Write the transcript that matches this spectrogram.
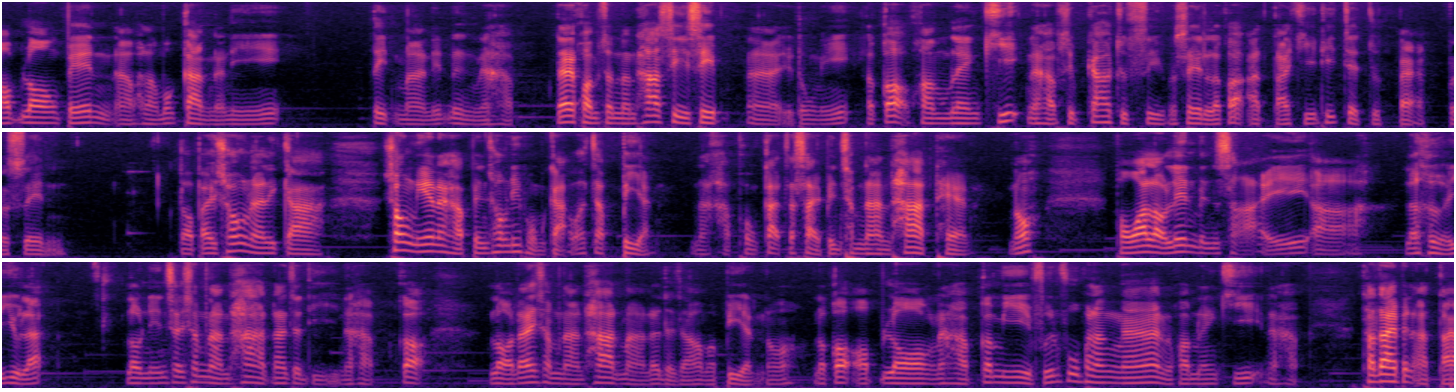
ออฟลองเป็นอ่าพลังป้องกันอันนี้ติดมานิดนึงนะครับ ได้ความชำนาญท่า 40อ่าอยู่ตรงนี้ แล้วก็ความแรงคินะครับ 19.4%แล้วก็อัตราคิที่ 7.8%ต่อไปช่องนาฬิกาช่องนี้นะครับเป็นช่องที่ผมกะว่าจะเปลี่ยนนะครับผมกะจะใส่เป็นชำนาญธาตุแทน เนาะเพราะว่าเราเล่นเป็นสายอ่าระเหยอยู่แล้ว เราเน้นใช้ชำนาญธาตุน่าจะดีนะครับ ก็รอได้ชำนาญธาตุมาแล้วเดี๋ยวจะเอามาเปลี่ยนเนาะแล้วก็ออฟลองนะครับก็มีฟื้นฟูพลังงานความแรงคีนะครับ ถ้าได้เป็นอัตรา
